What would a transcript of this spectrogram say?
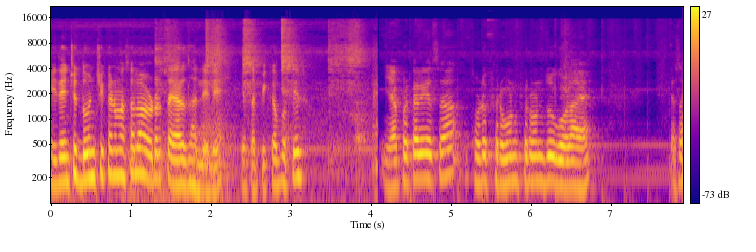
हे त्यांचे दोन चिकन मसाला ऑर्डर तयार झालेले याचा पिकअप होतील. या प्रकारे याचा थोडं फिरवून फिरवून जो गोळा आहे याचा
